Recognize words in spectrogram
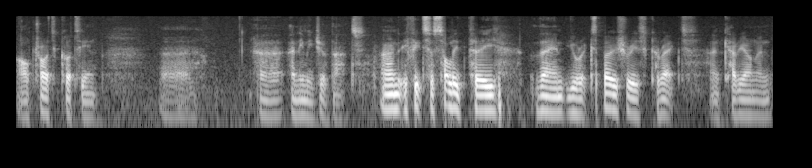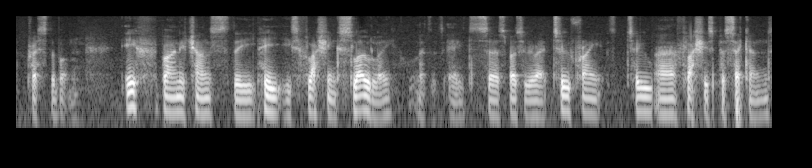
I'll try to cut in uh, uh, an image of that. And if it's a solid P, then your exposure is correct and carry on and press the button. If by any chance the P is flashing slowly, it's uh, supposed to be about two, frames, two uh, flashes per second,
